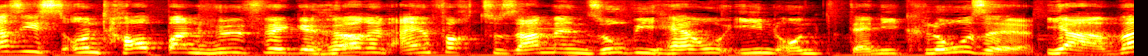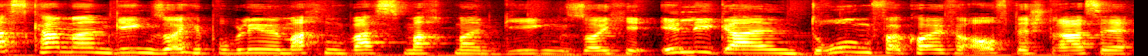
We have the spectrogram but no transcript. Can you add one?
Assis und Hauptbahnhöfe gehören einfach zusammen, so wie Heroin und Danny Klose. Ja, was kann man gegen solche Probleme machen? Was macht man gegen solche illegalen Drogenverkäufe auf der Straße?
